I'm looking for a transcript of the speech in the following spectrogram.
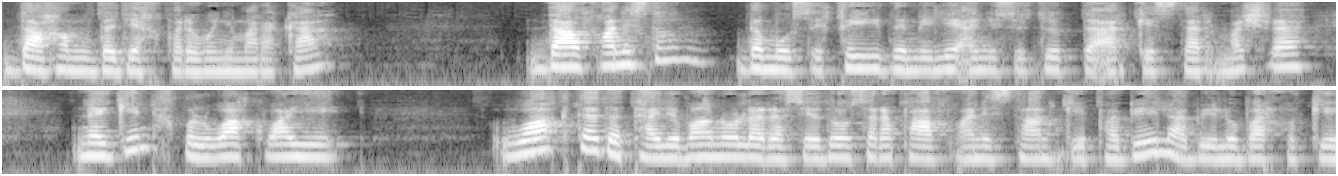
دا هم د دې خبرونې مرکه د افغانستان د موسیقۍ د ملي انسټیټیوټ د ارکستر مشره نګین خپلواک وایي وخت د طالبانو له رسیدو سره په افغانستان کې په بیلا بیلو برخو کې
